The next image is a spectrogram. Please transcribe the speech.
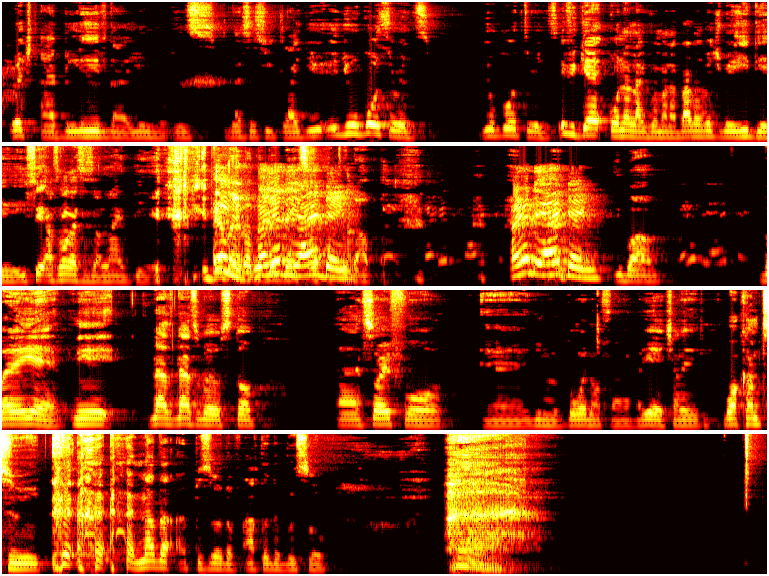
which I believe that you know is necessary. Like you, you'll go through it. You'll go through it. If you get owner like Roman Abramovich, where he there, you say as long as he's alive, there. It Hey, now be you're the next idea. fucking up. I am the idea. You. But uh, yeah, me that's that's where we'll stop. Uh, sorry for uh, you know going off on that, but yeah, Charlie, welcome to another episode of After the Whistle.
